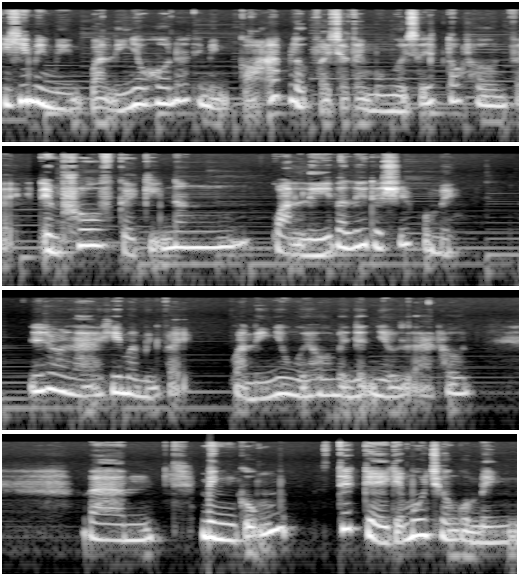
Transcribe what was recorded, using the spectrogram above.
Thì khi mình mình quản lý nhiều hơn đó, thì mình có áp lực phải trở thành một người sếp tốt hơn phải improve cái kỹ năng quản lý và leadership của mình. Nên là khi mà mình phải quản lý nhiều người hơn và nhận nhiều dự án hơn. Và ừ, mình cũng thiết kế cái môi trường của mình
